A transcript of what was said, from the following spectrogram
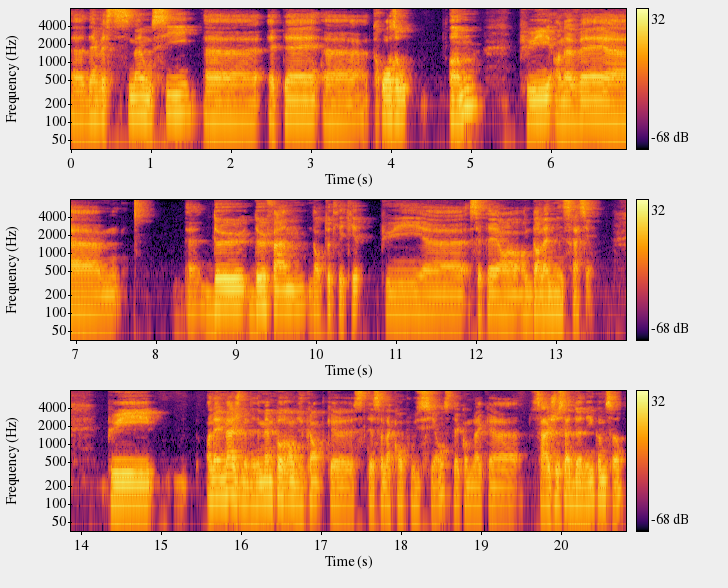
euh, d'investissement aussi euh, était euh, trois autres hommes. Puis on avait deux, deux femmes dans toute l'équipe. Puis c'était dans l'administration. Puis honnêtement, je me n'étais même pas rendu compte que c'était ça la composition. C'était comme que ça a juste à donner comme ça.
